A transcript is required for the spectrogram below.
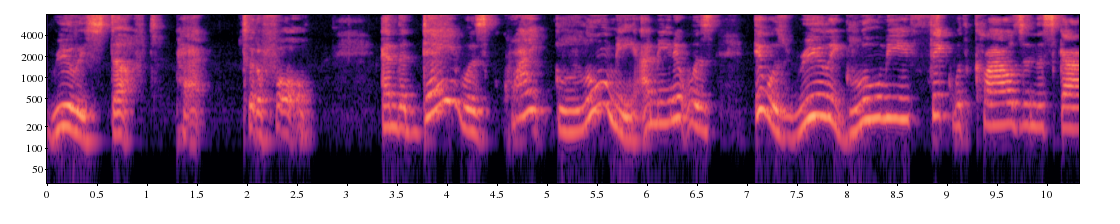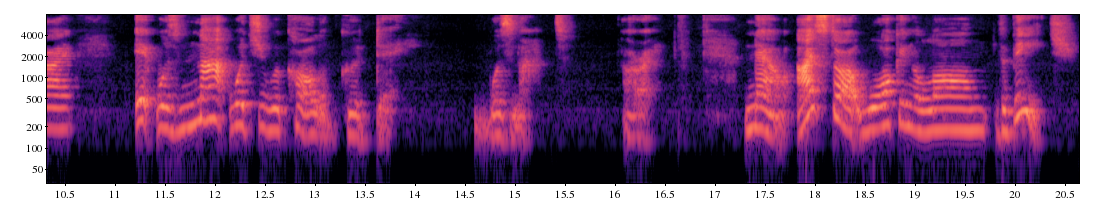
really stuffed, packed to the full. And the day was quite gloomy. I mean, it was it was really gloomy, thick with clouds in the sky. It was not what you would call a good day. Was not. All right. Now, I start walking along the beach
